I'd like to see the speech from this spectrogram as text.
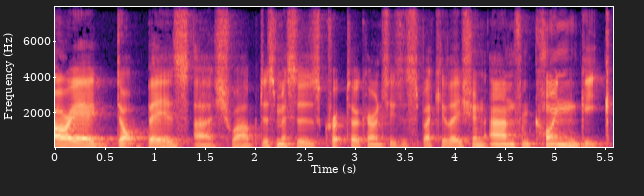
REA.biz, uh, Schwab dismisses cryptocurrencies as speculation. And from CoinGeek,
